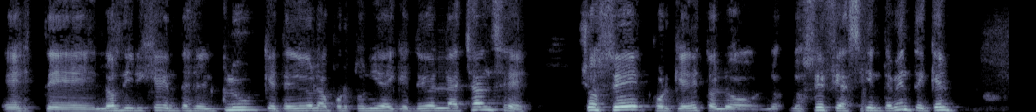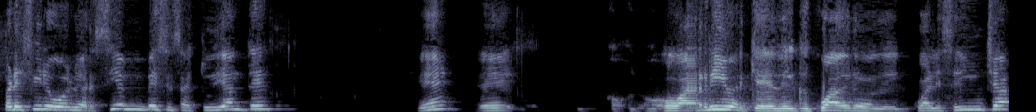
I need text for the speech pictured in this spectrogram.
este, los dirigentes del club que te dio la oportunidad y que te dio la chance, yo sé, porque esto lo, sé fehacientemente, que él prefiere volver 100 veces a estudiantes ¿eh? Eh, o, a River, que es del cuadro del cual se hincha,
